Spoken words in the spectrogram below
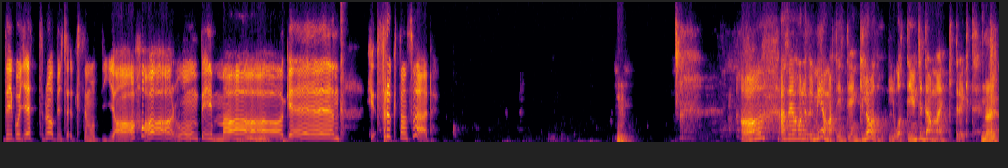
det går jättebra att byta ut mot Jag har ont i magen. Fruktansvärd. Hmm. Ja, alltså jag håller väl med om att det inte är en glad låt. Det är ju inte Danmark direkt. Nej.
